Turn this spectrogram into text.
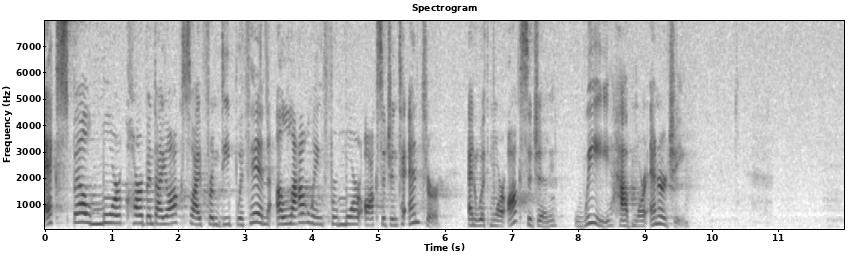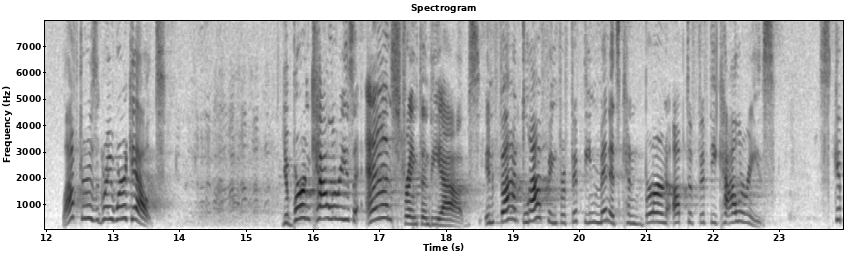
expel more carbon dioxide from deep within, allowing for more oxygen to enter. And with more oxygen, we have more energy. Laughter is a great workout. You burn calories and strengthen the abs. In fact, laughing for 15 minutes can burn up to 50 calories. Skip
